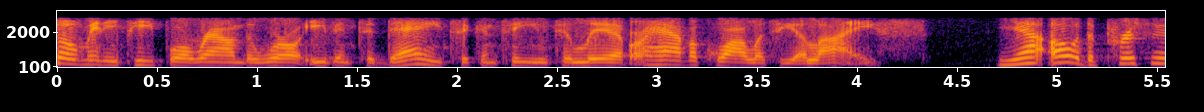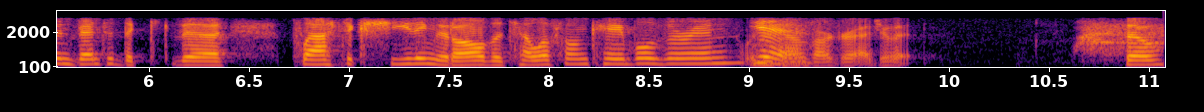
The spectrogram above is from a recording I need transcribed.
so many people around the world, even today, to continue to live or have a quality of life. Yeah. Oh, the person who invented the the plastic sheeting that all the telephone cables are in was Yes. a Dunbar graduate. So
